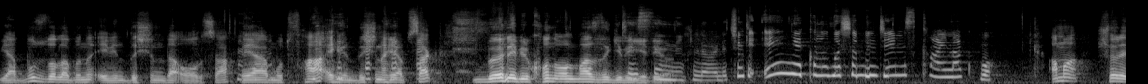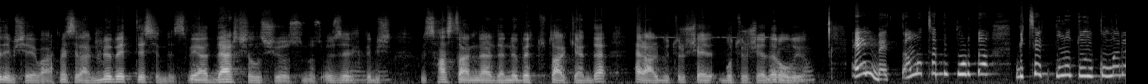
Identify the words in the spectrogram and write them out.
ya buzdolabını evin dışında olsa veya mutfağı evin dışına yapsak böyle bir konu olmazdı gibi geliyor. Kesinlikle öyle. Çünkü en yakın ulaşabileceğimiz kaynak bu. Ama şöyle de bir şey var. Mesela nöbettesiniz veya ders çalışıyorsunuz. Özellikle biz, biz hastanelerde nöbet tutarken de herhalde bu tür, şey, bu tür şeyler oluyor. Elbette ama tabii burada bir tek bunu duygulara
